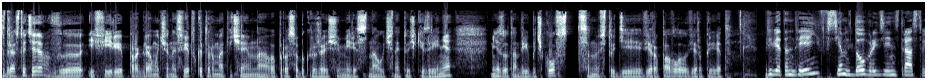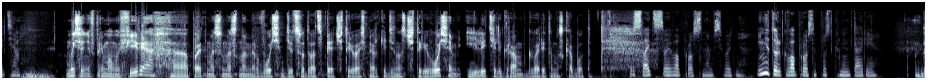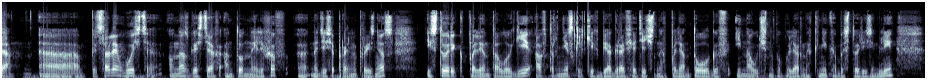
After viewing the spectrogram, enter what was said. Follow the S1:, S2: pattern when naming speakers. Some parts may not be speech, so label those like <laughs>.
S1: Здравствуйте! В эфире программа «Ученый свет», в которой мы отвечаем на вопросы об окружающем мире с научной точки зрения. Меня зовут Андрей Бычков, со мной в студии Вера Павлова. Вера, привет!
S2: Привет, Андрей! Всем добрый день, здравствуйте!
S1: Мы сегодня в прямом эфире, э, поэтому смс номер 8 925 4 восьмерки 94 8 или телеграм говорит МСК-бот.
S2: Присылайте свои вопросы нам сегодня. И не только вопросы, просто комментарии.
S1: Да. Э, представляем гостя. У нас в гостях Антон Нелихов, э, надеюсь, я правильно произнес, историк палеонтологии, автор нескольких биографий отечественных палеонтологов и научно-популярных книг об истории Земли.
